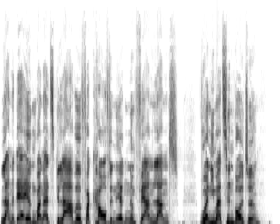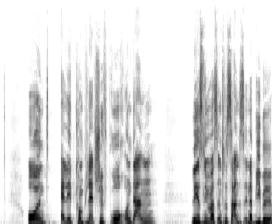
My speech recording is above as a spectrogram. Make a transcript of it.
landet er irgendwann als Sklave, verkauft in irgendeinem fernen Land, wo er niemals hin wollte. Und erlebt komplett Schiffbruch. Und dann lesen wir was Interessantes in der Bibel.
